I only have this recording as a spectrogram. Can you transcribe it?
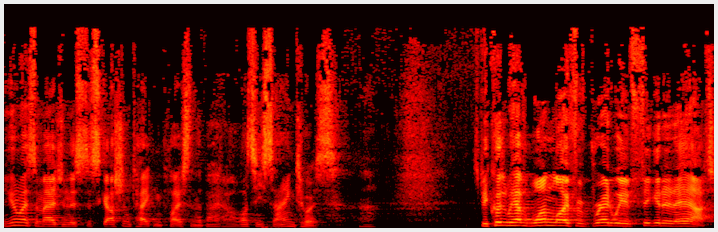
you can almost imagine this discussion taking place in the boat. Oh, what's he saying to us? It's because we have one loaf of bread, we have figured it out.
